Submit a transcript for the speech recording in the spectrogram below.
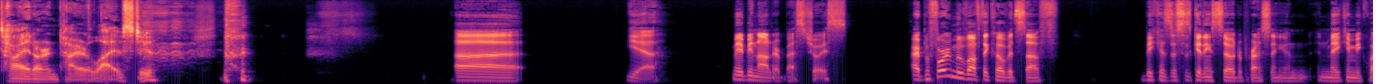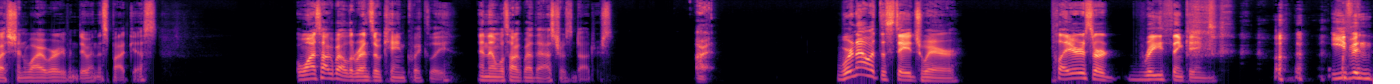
tied our entire lives to. uh, yeah, maybe not our best choice. All right, before we move off the COVID stuff, because this is getting so depressing and, and making me question why we're even doing this podcast, I want to talk about Lorenzo Cain quickly, and then we'll talk about the Astros and Dodgers. All right. We're now at the stage where players are rethinking, even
